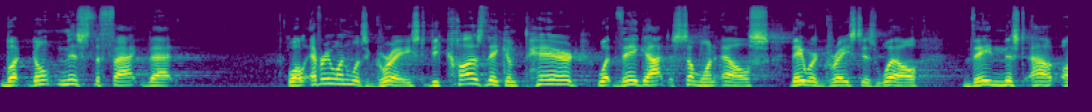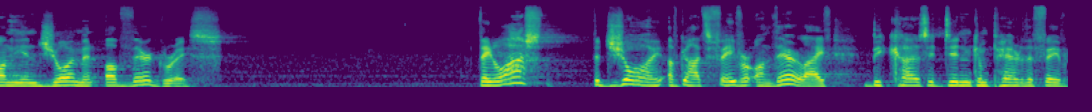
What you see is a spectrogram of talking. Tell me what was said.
But don't miss the fact that while everyone was graced, because they compared what they got to someone else, they were graced as well. They missed out on the enjoyment of their grace. They lost the joy of God's favor on their life because it didn't compare to the favor.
